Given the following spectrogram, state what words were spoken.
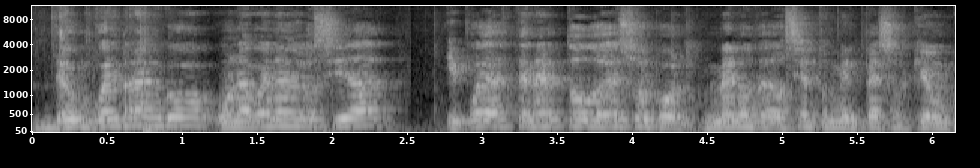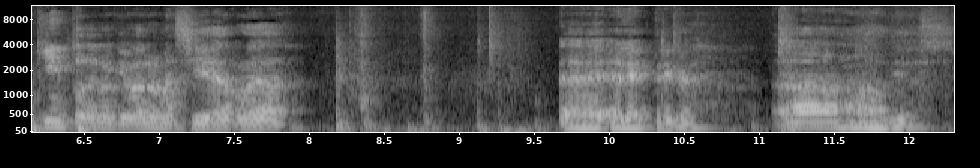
de un buen rango, una buena velocidad y puedas tener todo eso por menos de 200 mil pesos, que es un quinto de lo que vale una silla de ruedas eh, eléctrica. Ah, Dios.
